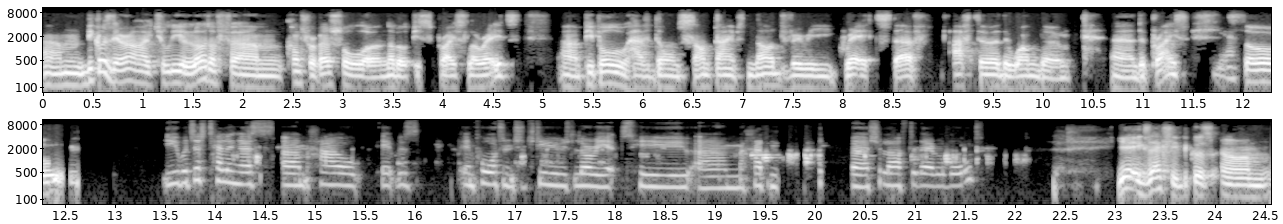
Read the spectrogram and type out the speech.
Um, because there are actually a lot of um, controversial uh, Nobel Peace Prize laureates, uh, people who have done sometimes not very great stuff after they won the uh, the prize. Yeah. So you were just telling us um, how it was important to choose laureates who um, hadn't controversial after their award. Yeah, exactly. Because um,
